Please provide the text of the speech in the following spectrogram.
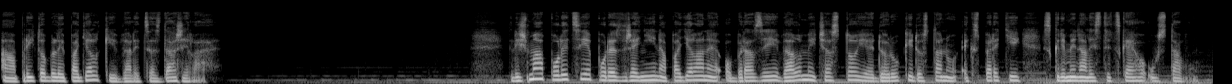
a prý to byly padělky velice zdařilé. Když má policie podezření na padělané obrazy, velmi často je do ruky dostanou experti z kriminalistického ústavu.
